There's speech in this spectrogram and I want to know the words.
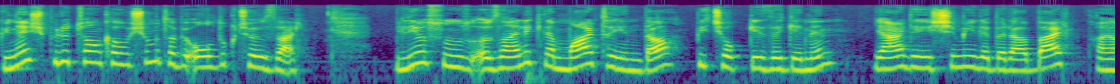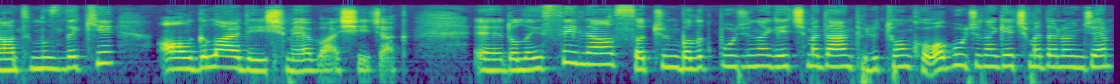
Güneş-Plüton kavuşumu tabi oldukça özel. Biliyorsunuz özellikle Mart ayında birçok gezegenin yer değişimiyle beraber hayatımızdaki algılar değişmeye başlayacak. Ee, dolayısıyla Satürn balık burcuna geçmeden, Plüton kova burcuna geçmeden önce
